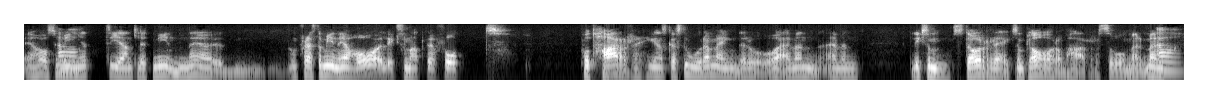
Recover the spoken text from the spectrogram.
Jag har som ja. inget egentligt minne. De flesta minnen jag har är liksom att vi har fått, fått harr i ganska stora mängder och, och även, även liksom större exemplar av harr. Så, men, men, ja.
